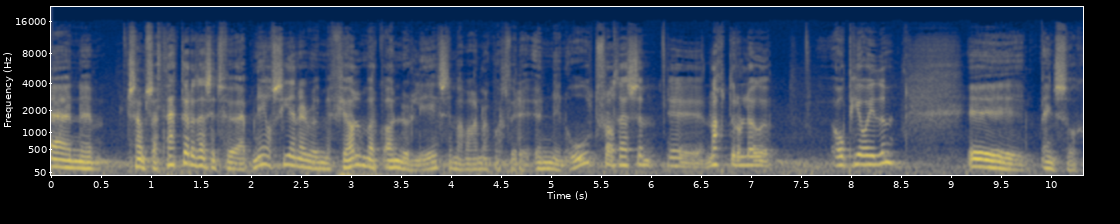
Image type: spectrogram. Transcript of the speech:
en um, samsagt þetta eru þessi tvö efni og síðan erum við með fjölmörg önnur líf sem hafa annarkvort verið unnin út frá þessum uh, náttúrulegu opioidum uh, eins og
